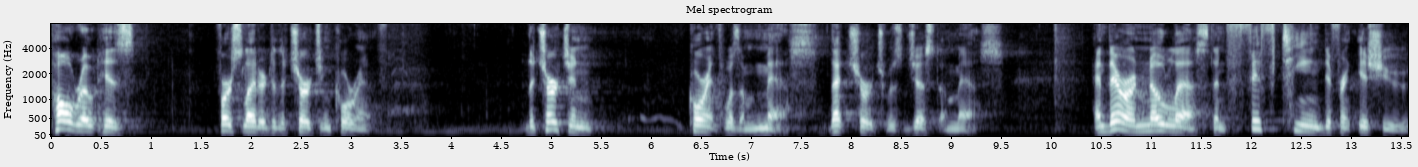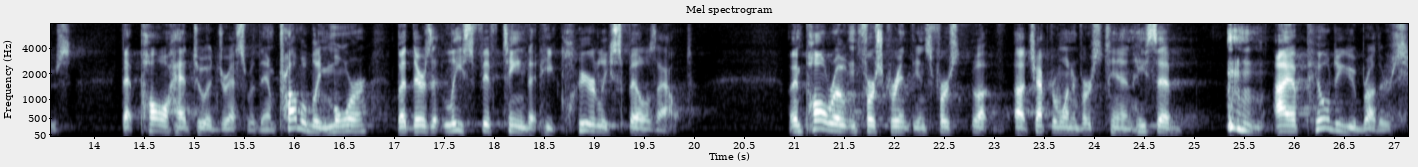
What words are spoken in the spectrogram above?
Paul wrote his first letter to the church in Corinth, the church in Corinth was a mess. That church was just a mess. And there are no less than 15 different issues that Paul had to address with them. Probably more, but there's at least 15 that he clearly spells out. And Paul wrote in 1 Corinthians first, uh, uh, chapter 1 and verse 10, he said, I appeal to you, brothers,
